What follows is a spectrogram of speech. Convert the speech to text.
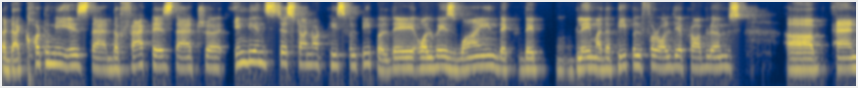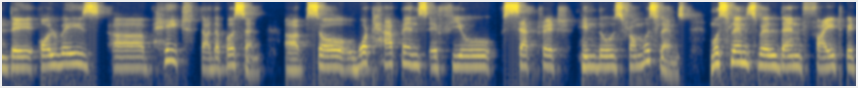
the dichotomy is that the fact is that uh, Indians just are not peaceful people. They always whine, they, they blame other people for all their problems, uh, and they always uh, hate the other person. Uh, so, what happens if you separate Hindus from Muslims? Muslims will then fight, with,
